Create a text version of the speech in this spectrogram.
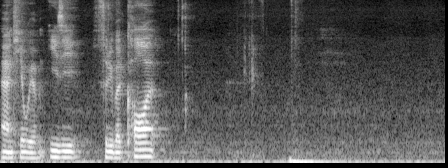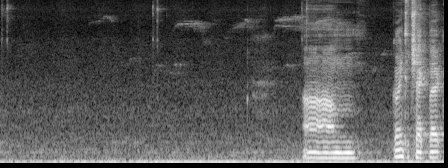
And here we have an easy 3-bet call. Um, going to check back.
